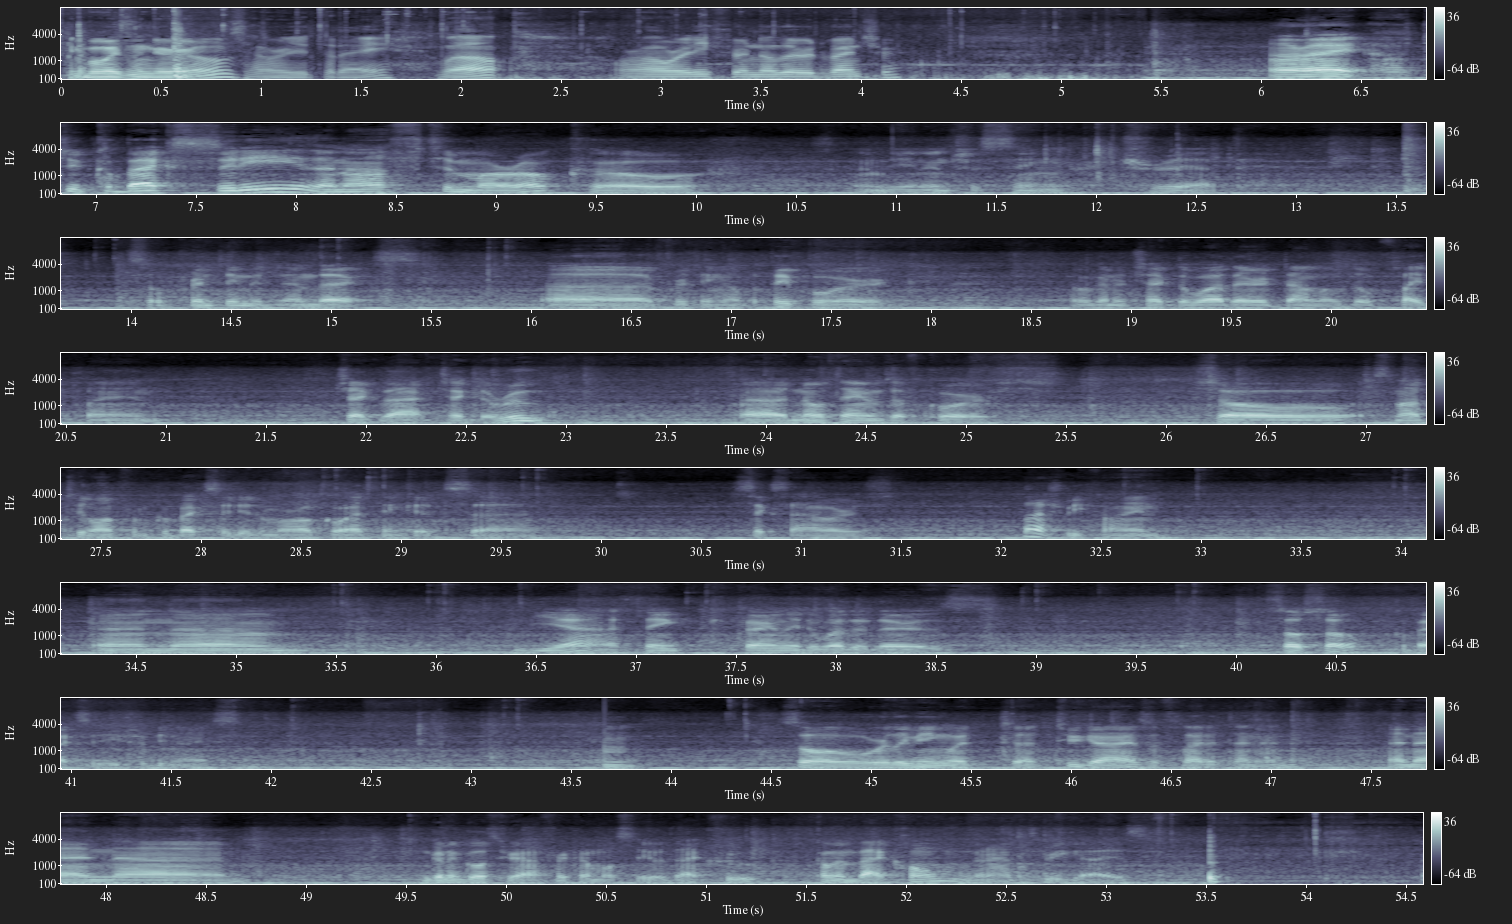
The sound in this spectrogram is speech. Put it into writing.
Hey boys and girls, how are you today? Well, we're all ready for another adventure. Alright, off to Quebec City, then off to Morocco. It's gonna be an interesting trip. So printing the GenDecs, uh, printing all the paperwork. We're gonna check the weather, download the flight plan, check that, check the route. Uh, no times, of course. So it's not too long from Quebec City to Morocco. I think it's uh, six hours. That should be fine. And um, yeah, I think apparently the weather there is so-so. Quebec City should be nice. So we're leaving with uh, two guys, a flight attendant, and then uh, I'm gonna go through Africa mostly with that crew. Coming back home, I'm gonna have three guys.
